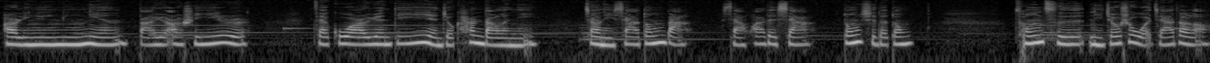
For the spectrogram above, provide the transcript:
二零零零年八月二十一日，在孤儿院第一眼就看到了你。叫你夏冬吧，夏花的夏，东西的东。从此你就是我家的了。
